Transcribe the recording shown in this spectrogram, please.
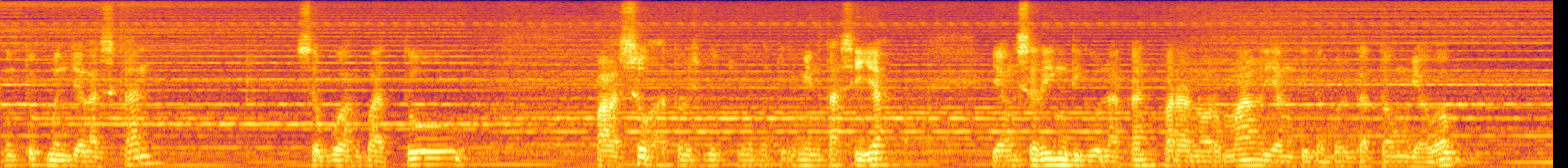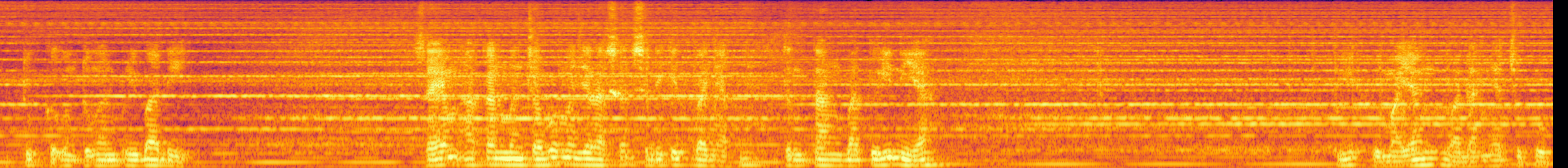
Untuk menjelaskan Sebuah batu palsu atau disebut batu imitasi ya yang sering digunakan paranormal yang tidak bertanggung jawab untuk keuntungan pribadi. Saya akan mencoba menjelaskan sedikit banyaknya tentang batu ini ya. Ini lumayan wadahnya cukup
